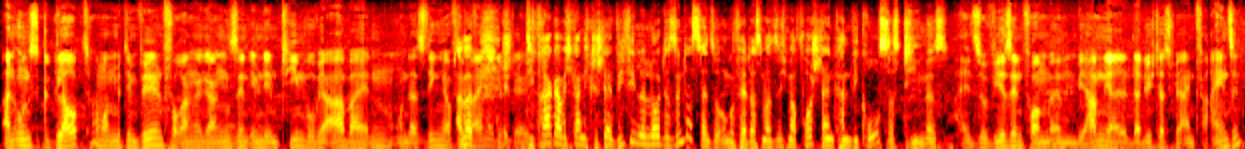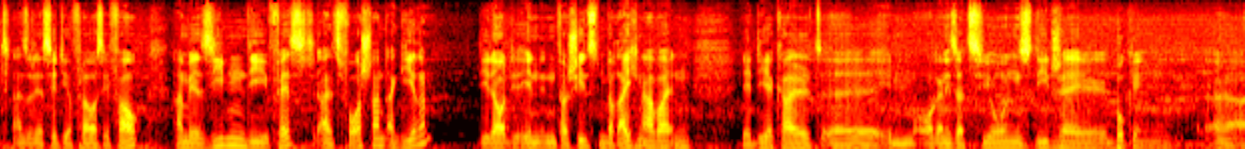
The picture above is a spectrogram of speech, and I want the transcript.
an uns geglaubt haben und mit dem Willen vorangegangen sind in dem Team, wo wir arbeiten und das Ding hier auf die Aber Beine gestellt die Frage haben. habe ich gar nicht gestellt. Wie viele Leute sind das denn so ungefähr, dass man sich mal vorstellen kann, wie groß das Team ist? Also wir sind vom, ähm, wir haben ja dadurch, dass wir ein Verein sind, also der City of Flowers e.V., haben wir sieben, die fest als Vorstand agieren, die dort in, in verschiedensten Bereichen arbeiten. Der Dirk halt äh, im Organisations-, DJ-, Booking, äh,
